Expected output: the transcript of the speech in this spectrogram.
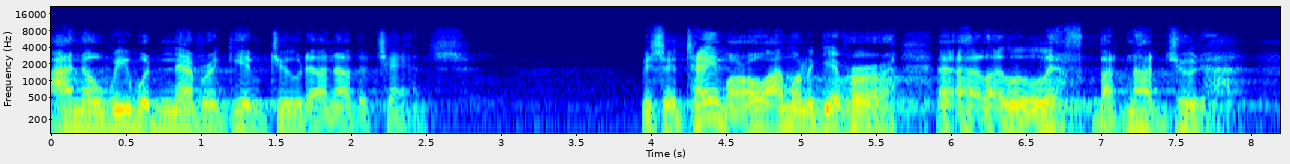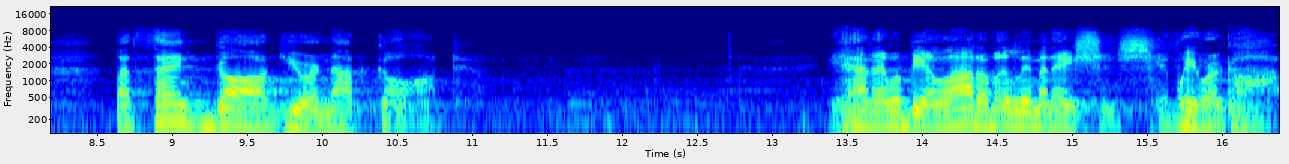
I know we would never give Judah another chance. We said, Tamar, oh, I'm going to give her a, a, a lift, but not Judah. But thank God you're not God. Yeah, there would be a lot of eliminations if we were God.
